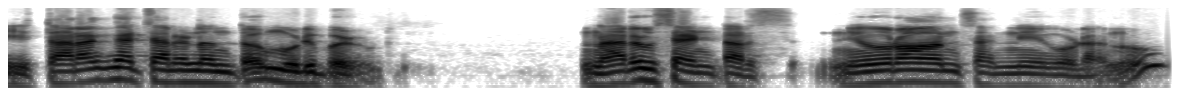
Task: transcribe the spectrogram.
ఈ తరంగ చలనంతో ముడిపడి ఉంటుంది. నర్వ్ సెంటర్స్ న్యూరాన్స్ అన్నీ కూడాను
